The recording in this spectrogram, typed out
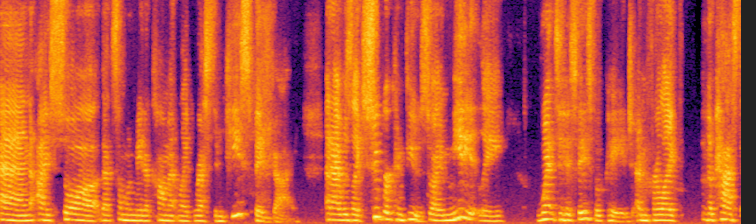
and I saw that someone made a comment like, Rest in peace, big guy. And I was like super confused. So I immediately went to his Facebook page, and for like the past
